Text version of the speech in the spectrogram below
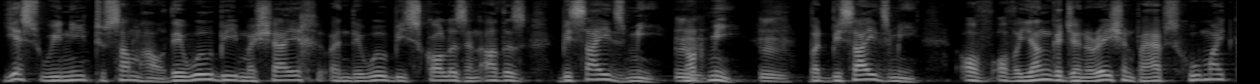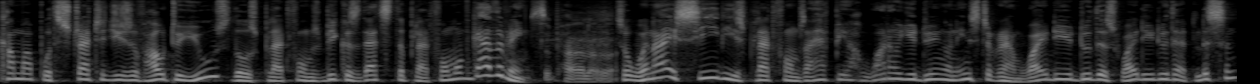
yes, we need to somehow. There will be mashayikh and there will be scholars and others besides me, mm. not me, mm. but besides me. Of, of a younger generation, perhaps, who might come up with strategies of how to use those platforms because that's the platform of gathering. Subhanallah. So when I see these platforms, I have people, what are you doing on Instagram? Why do you do this? Why do you do that? Listen,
